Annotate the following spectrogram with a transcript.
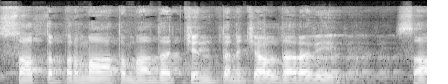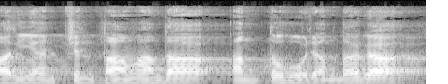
ਸਤ ਪਰਮਾਤਮਾ ਦਾ ਚਿੰਤਨ ਚੱਲਦਾ ਰਵੇ, ਸਾਰੀਆਂ ਚਿੰਤਾਵਾਂ ਦਾ ਅੰਤ ਹੋ ਜਾਂਦਾਗਾ।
